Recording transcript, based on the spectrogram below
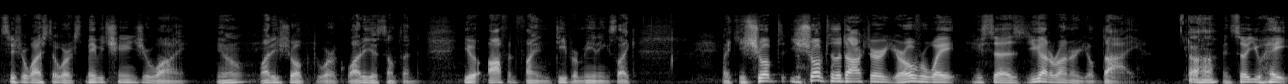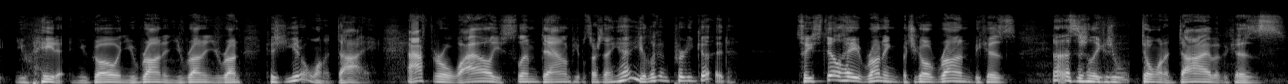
See if your why still works. Maybe change your why. You know, why do you show up to work? Why do you have something? You often find deeper meanings. Like, like you show up, to, you show up to the doctor. You're overweight. He says you got to run or you'll die. Uh huh. And so you hate, you hate it, and you go and you run and you run and you run because you don't want to die. After a while, you slim down. People start saying, "Hey, you're looking pretty good." So you still hate running, but you go run because not necessarily because you don't want to die, but because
